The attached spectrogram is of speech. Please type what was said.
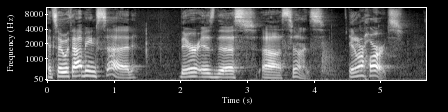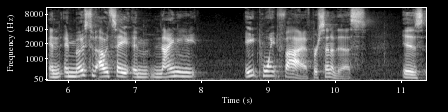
And so, with that being said, there is this uh, sense in our hearts, and, and most of, I would say, 98.5% of this is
